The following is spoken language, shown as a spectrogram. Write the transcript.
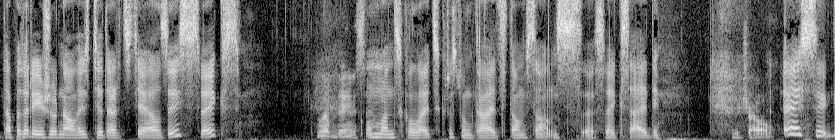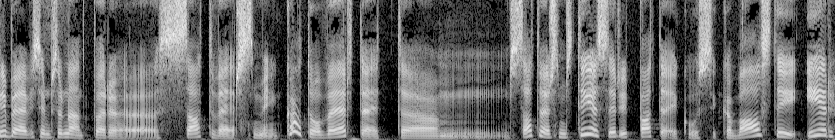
Tāpat arī žurnālists Ģedards Ķēlzis. Sveiks! Labdien! Un mans kolēģis Kruspunktā Aidis Tomsons. Sveiks, Aidi! Čau. Es gribēju vispirms runāt par uh, satversmi. Kā to vērtēt? Um, satversmes tiesa ir pateikusi, ka valstī ir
